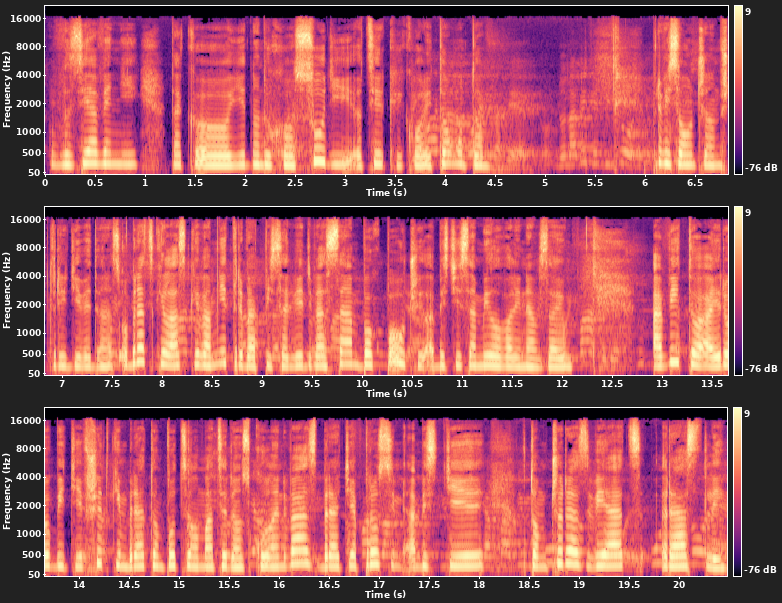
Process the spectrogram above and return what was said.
v zjavení tak jednoducho súdi církvi kvôli tomuto. Prvý Solunčanom 4, 9, 12. O bratskej láske vám netreba písať, veď vás sám Boh poučil, aby ste sa milovali navzájom. A vy to aj robíte všetkým bratom po celom Macedónsku. Len vás, bratia, prosím, aby ste v tom čoraz viac rástli.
